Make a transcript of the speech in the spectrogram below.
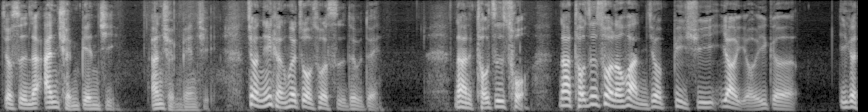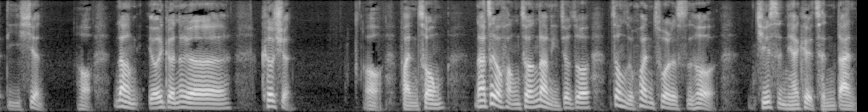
就是那安全边际，安全边际，就你可能会做错事，对不对？那你投资错，那投资错的话，你就必须要有一个一个底线，哦，让有一个那个科学哦，缓冲。那这个缓冲，那你就说，纵使换错的时候，其实你还可以承担。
